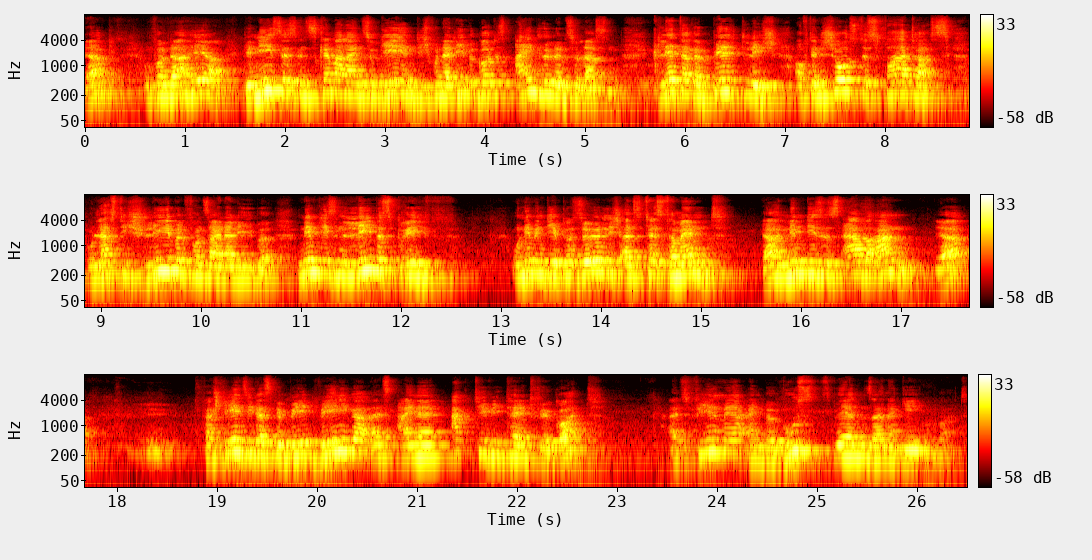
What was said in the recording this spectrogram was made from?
Ja? Und von daher genieße es, ins Kämmerlein zu gehen, dich von der Liebe Gottes einhüllen zu lassen. Klettere bildlich auf den Schoß des Vaters und lass dich lieben von seiner Liebe. Nimm diesen Liebesbrief und nimm ihn dir persönlich als Testament. Ja, nimm dieses Erbe an. Ja? Verstehen Sie das Gebet weniger als eine Aktivität für Gott, als vielmehr ein Bewusstwerden seiner Gegenwart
